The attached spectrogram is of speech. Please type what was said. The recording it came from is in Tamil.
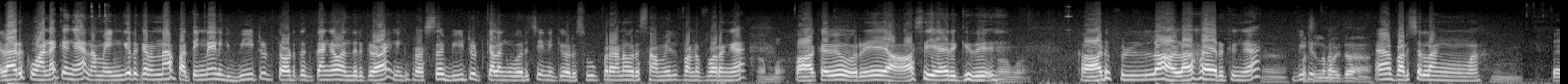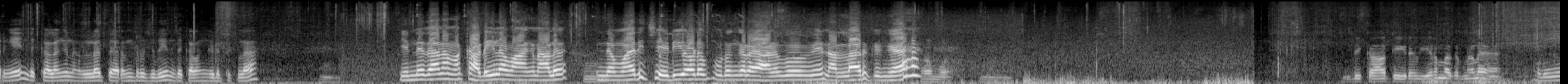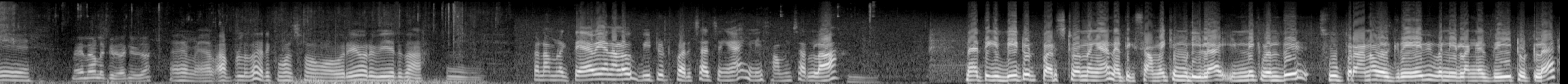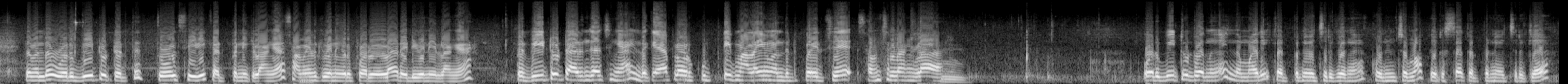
எல்லாருக்கும் வணக்கங்க. நம்ம எங்கே இருக்கிறோன்னா பார்த்தீங்கன்னா இன்னைக்கு பீட்ரூட் தோட்டத்துக்கு தாங்க வந்திருக்கிறோம். இன்னைக்கு ஃப்ரெஷ்ஷாக பீட்ரூட் கிழங்கு பொரிச்சு இன்னைக்கு ஒரு சூப்பரான ஒரு சமையல் பண்ண போகிறோங்க பார்க்கவே ஒரே ஆசையாக இருக்குது. காடு ஃபுல்லாக அழகாக இருக்குங்க. தான் ஆ பறிச்சிடலாங்கம்மா. பாருங்க இந்த கிழங்கு நல்லா திரண்டிருக்குது இந்த கிழங்கு எடுத்துக்கலாம். என்னதான் நம்ம கடையில் வாங்கினாலும் இந்த மாதிரி செடியோட புடுங்குற அனுபவமே நல்லா இருக்குங்க ஆமாம் ம் இப்படி காட்டு ஈர ஈரமாக்கிறதுனால அப்படியே மேலால இறங்குதா மேலாப்பில் தான் இருக்கு மச்சான் ஒரே ஒரு வீர் தான் இப்போ நம்மளுக்கு தேவையான அளவுக்கு பீட்ரூட் பறிச்சாச்சுங்க. இனி சமைச்சிடலாம். நேற்றுக்கு பீட்ரூட் பறிச்சிட்டு வந்தேங்க. நேற்றுக்கு சமைக்க முடியல. இன்னைக்கு வந்து சூப்பரான ஒரு கிரேவி பண்ணிடலாங்க பீட்ரூட்டில் இது வந்து ஒரு பீட்ரூட் எடுத்து தோல் சீவி கட் பண்ணிக்கலாங்க. சமையலுக்கு வேணுங்கிற பொருளெல்லாம் ரெடி பண்ணிடலாங்க. இப்போ பீட்ரூட் அரிஞ்சாச்சுங்க. இந்த கேப்பில் ஒரு குட்டி மலையும் வந்துட்டு போயிடுச்சு. சமைச்சிடலாங்களா? ஒரு பீட்ரூட் வந்துங்க இந்த மாதிரி கட் பண்ணி வச்சுருக்கேங்க. கொஞ்சமாக பெருசாக கட் பண்ணி வச்சுருக்கேன்.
